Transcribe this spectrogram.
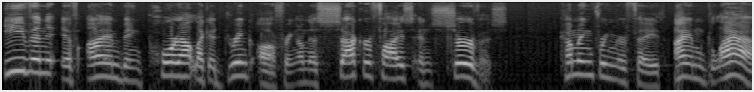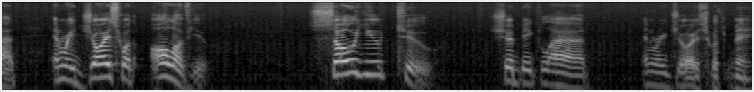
even if I am being poured out like a drink offering on the sacrifice and service coming from your faith, I am glad and rejoice with all of you. So you too should be glad and rejoice with me.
